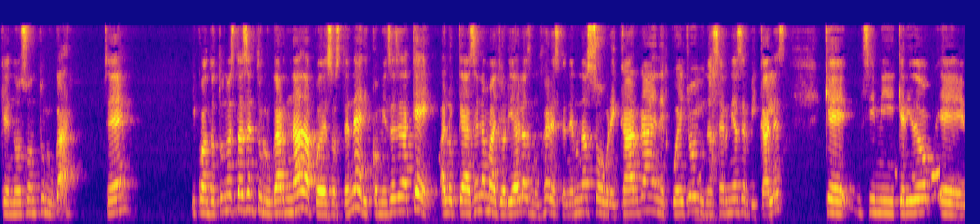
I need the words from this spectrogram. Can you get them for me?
que no son tu lugar, ¿sí? Y cuando tú no estás en tu lugar, nada puedes sostener. Y comienzas a qué? A lo que hacen la mayoría de las mujeres, tener una sobrecarga en el cuello y unas hernias cervicales. Que si mi querido eh,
